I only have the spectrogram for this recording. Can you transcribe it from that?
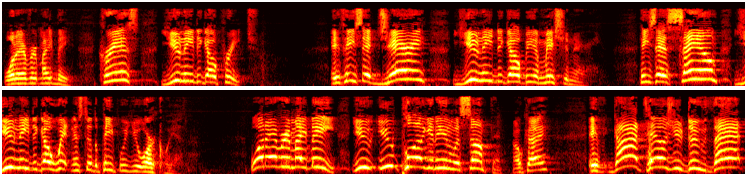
whatever it may be. Chris, you need to go preach. If he said, Jerry, you need to go be a missionary. He says, Sam, you need to go witness to the people you work with. Whatever it may be, you, you plug it in with something, okay? If God tells you do that,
